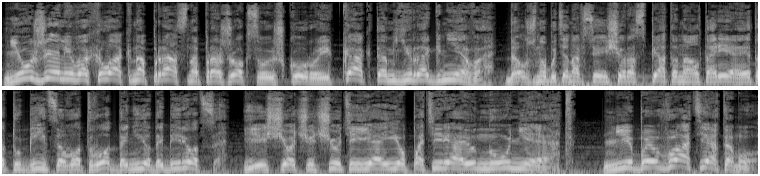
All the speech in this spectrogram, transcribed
Неужели Вахлак напрасно прожег свою шкуру? И как там Ярогнева? Должно быть, она все еще распята на алтаре, а этот убийца вот-вот до нее доберется. Еще чуть-чуть, и я ее потеряю, ну нет! Не бывать этому!»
